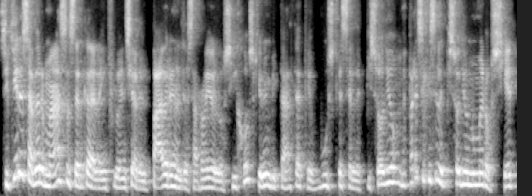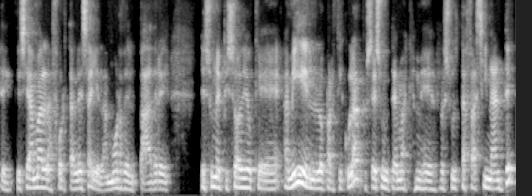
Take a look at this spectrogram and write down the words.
Si quieres saber más acerca de la influencia del padre en el desarrollo de los hijos, quiero invitarte a que busques el episodio, me parece que es el episodio número 7, que se llama La fortaleza y el amor del padre. Es un episodio que a mí en lo particular, pues es un tema que me resulta fascinante,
